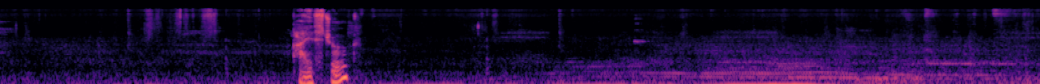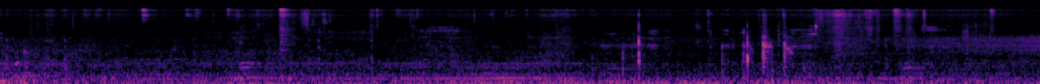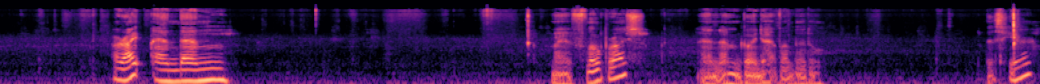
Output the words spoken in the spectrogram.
high stroke. All right, and then my flow brush, and I'm going to have a little this here,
